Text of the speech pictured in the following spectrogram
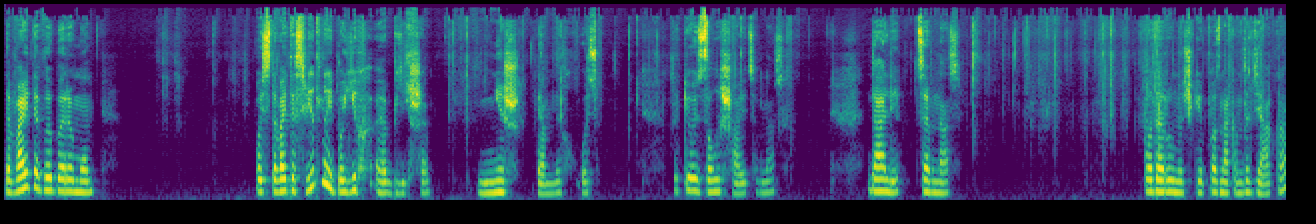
Давайте виберемо. Ось давайте світлий, бо їх е, більше, ніж темних. Ось. Такі ось залишаються в нас. Далі це в нас подаруночки по знакам зодіака.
